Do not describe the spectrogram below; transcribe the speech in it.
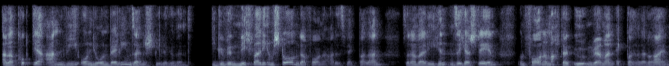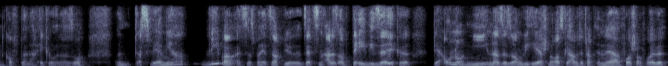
Aber guck dir an, wie Union Berlin seine Spiele gewinnt. Die gewinnen nicht, weil die im Sturm da vorne alles wegballern, sondern weil die hinten sicher stehen und vorne macht halt irgendwer mal einen Eckball dann rein, einen Kopfball nach Ecke oder so. Und das wäre mir lieber, als dass man jetzt sagt, wir setzen alles auf Davy Selke, der auch noch nie in der Saison, wie ihr ja schon rausgearbeitet habt in der Vorschaufolge,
